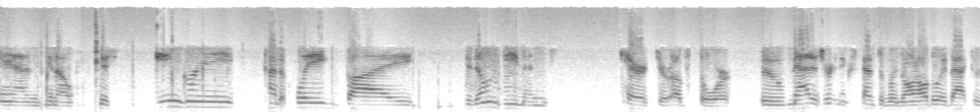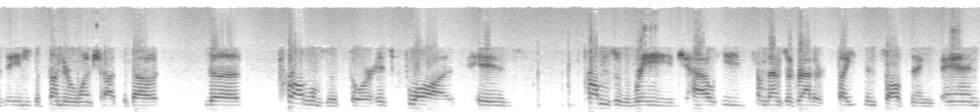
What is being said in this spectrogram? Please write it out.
and you know this angry, kind of plagued by his own demons character of Thor, who Matt has written extensively, going all the way back to his Ages of Thunder one shots about the problems with Thor, his flaws, his problems with rage, how he sometimes would rather fight than solve things, and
